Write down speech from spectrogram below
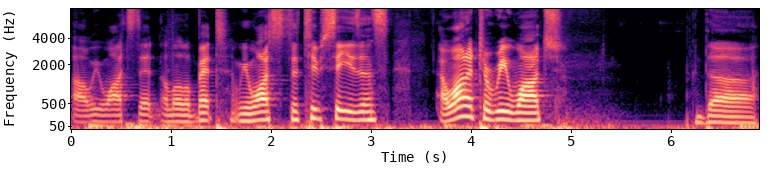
Uh, we watched it a little bit. We watched the two seasons. I wanted to rewatch the.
